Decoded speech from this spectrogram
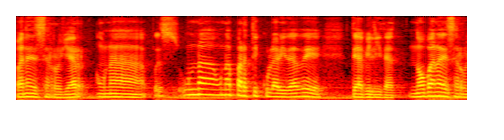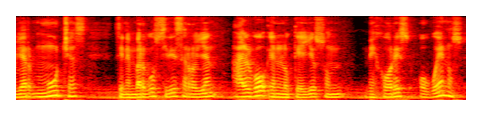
van a desarrollar una, pues, una, una particularidad de, de habilidad. No van a desarrollar muchas, sin embargo, sí desarrollan algo en lo que ellos son mejores o buenos.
